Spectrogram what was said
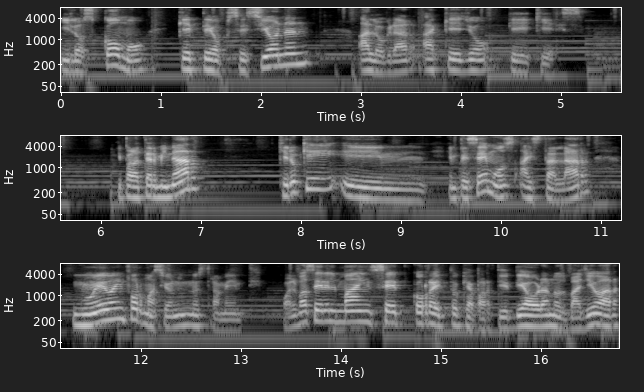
y los cómo que te obsesionan a lograr aquello que quieres? Y para terminar, quiero que em, empecemos a instalar nueva información en nuestra mente. ¿Cuál va a ser el mindset correcto que a partir de ahora nos va a llevar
